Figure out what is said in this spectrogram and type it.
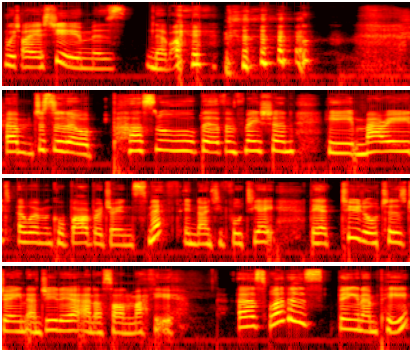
which I assume is nearby. um, just a little personal bit of information. He married a woman called Barbara Jones Smith in 1948. They had two daughters, Jane and Julia, and a son, Matthew. As well as being an MP,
